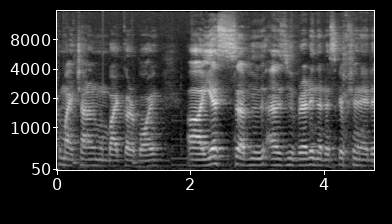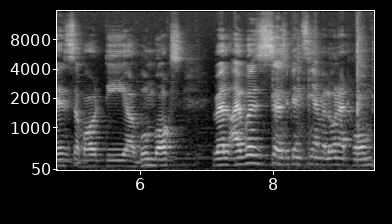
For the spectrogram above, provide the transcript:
back to my channel MumBiker Boy. Uh, yes, uh, you, as you've read in the description, it is about the uh, boombox. Well, I was, as you can see, I'm alone at home,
